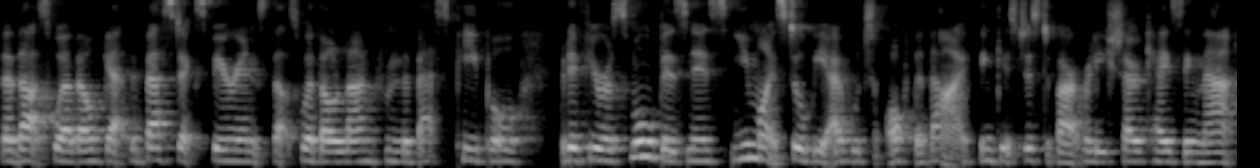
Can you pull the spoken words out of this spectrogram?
that that's where they'll get the best experience that's where they'll learn from the best people. But if you're a small business you might still be able to offer that. I think it's just about really showcasing that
